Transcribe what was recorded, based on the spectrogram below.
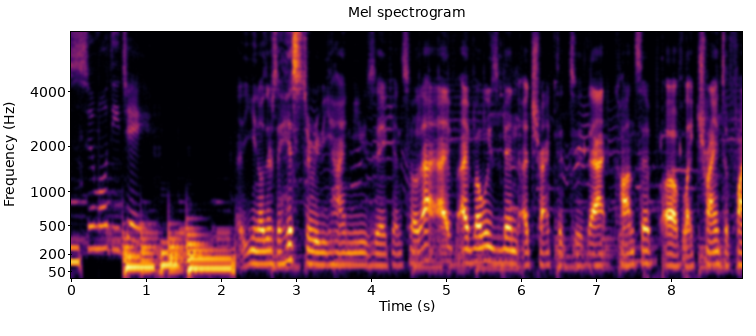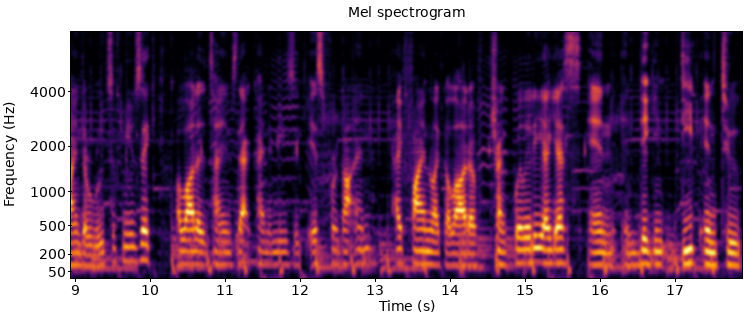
Sumo DJ. You know there's a history behind music. And so that I've, I've always been attracted to that concept of like trying to find the roots of music. A lot of the times that kind of music is forgotten. I find like a lot of tranquility i guess in in digging deep into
